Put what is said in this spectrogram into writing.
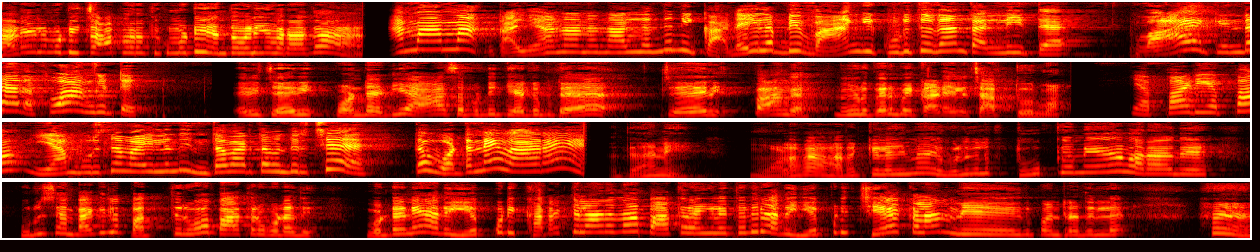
கடையில மட்டும் சாப்பிடறதுக்கு மட்டும் எந்த வழியும் வராதா? ஆமா ஆமா. கல்யாணம் ஆன நாள்ல இருந்து நீ கடையில அப்படியே வாங்கி கொடுத்து தான் தள்ளிட்ட. வாய கிண்டாத போ அங்கிட்டு. சரி சரி. பொண்டாட்டி ஆசைப்பட்டு கேட்டுவிட்ட. சரி வாங்க. மூணு பேரும் போய் கடையில சாப்பிட்டு வருவோம். எப்பாடி அப்பா? என் புருஷன் வாயில இருந்து இந்த வார்த்தை வந்துருச்சு. உடனே வரேன். அதானே. மிளகா அரைக்கலைன்னா இவளுகளுக்கு தூக்கமே வராது. புருஷன் பாக்கெட்ல பத்து ரூபா பாத்திர உடனே அதை எப்படி கரைக்கலான்னு தான் பாக்குறாங்களே தவிர அதை எப்படி சேர்க்கலாம்னு இது பண்றது இல்ல ஹம்,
